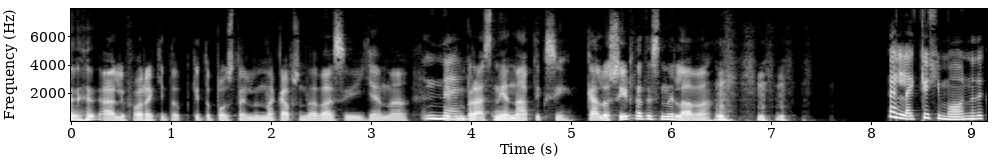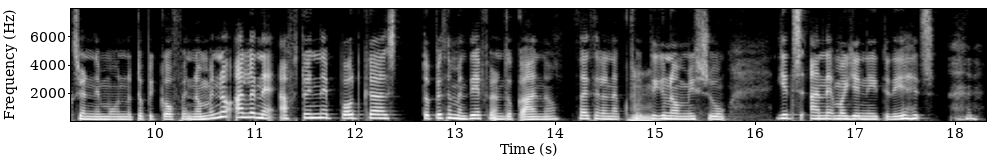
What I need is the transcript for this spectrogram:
άλλη φορά και το, και το πώς θέλουν να κάψουν τα δάση για, να, ναι. την πράσινη ανάπτυξη. Καλώς ήρθατε στην Ελλάδα. Καλά και όχι μόνο, δεν ξέρω αν είναι μόνο τοπικό φαινόμενο, αλλά ναι, αυτό είναι podcast το οποίο θα με ενδιαφέρει να το κάνω. Θα ήθελα να ακούσω τη γνώμη σου για τις ανεμογεννήτριες.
